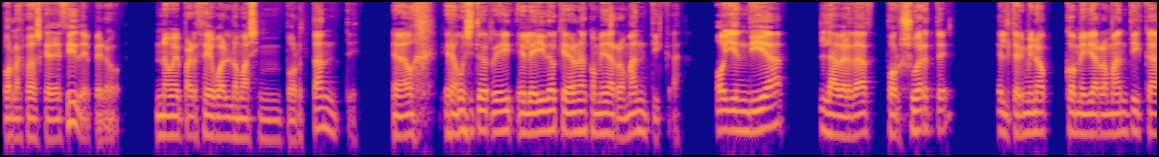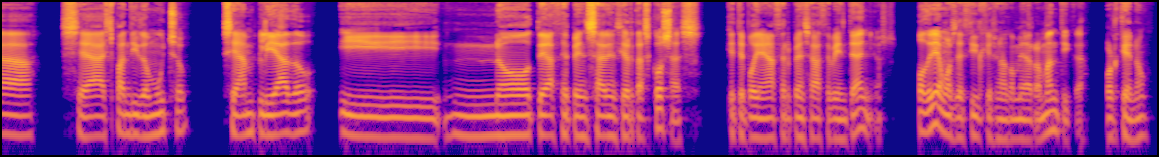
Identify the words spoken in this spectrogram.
por las cosas que decide, pero no me parece igual lo más importante. En algún, sitio he leído que era una comedia romántica. Hoy en día, la verdad, por suerte, el término comedia romántica se ha expandido mucho, se ha ampliado y no te hace pensar en ciertas cosas que te podrían hacer pensar hace 20 años. Podríamos decir que es una comedia romántica, ¿por qué no?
